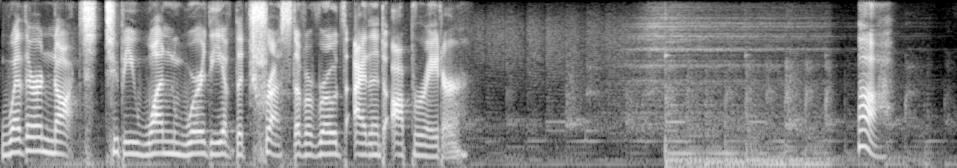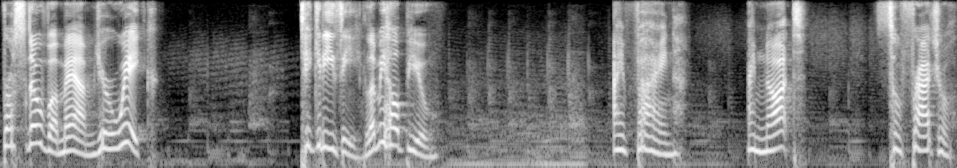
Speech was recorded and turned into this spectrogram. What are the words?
Whether or not to be one worthy of the trust of a Rhodes Island operator. Ah, Frost Nova, ma'am, you're awake. Take it easy. Let me help you. I'm fine. I'm not so fragile.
